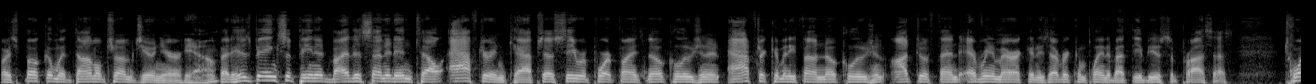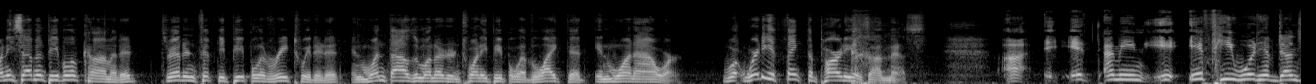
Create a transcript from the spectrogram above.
or spoken with Donald Trump Jr. Yeah. But his being subpoenaed by the Senate Intel after in caps, SC report finds no collusion, and after committee found no collusion, ought to offend every American who's ever complained about the abusive process. 27 people have commented, 350 people have retweeted it, and 1,120 people have liked it in one hour. Where, where do you think the party is on this? Uh, it. I mean, i if he would have done,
